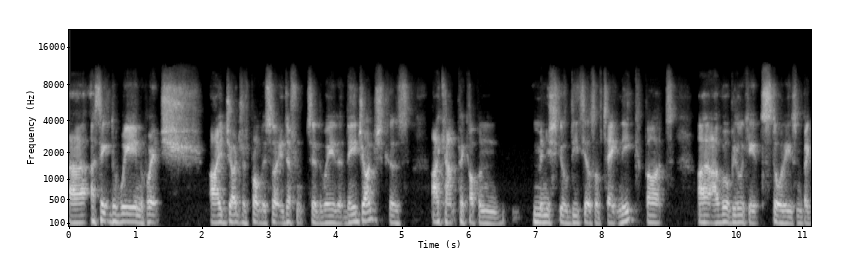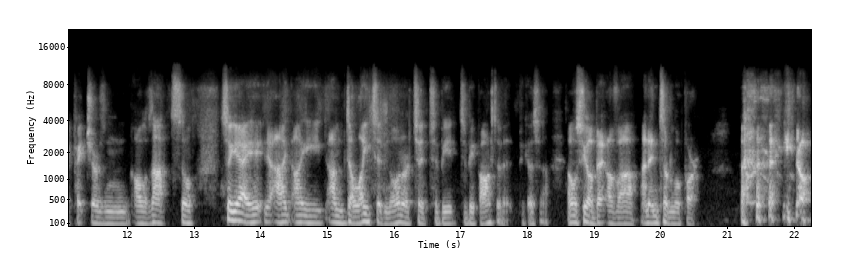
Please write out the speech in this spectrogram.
uh, I think the way in which I judge is probably slightly different to the way that they judge because I can't pick up on minuscule details of technique, but I, I, will be looking at stories and big pictures and all of that. So, so yeah, I, I I'm delighted and honoured to to be to be part of it because I always feel a bit of a, an interloper you know,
